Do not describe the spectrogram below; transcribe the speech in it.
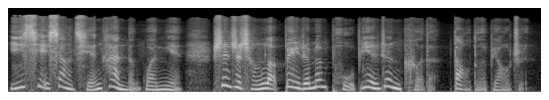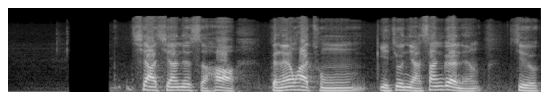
一切向前看等观念，甚至成了被人们普遍认可的道德标准。下乡的时候，本来话从也就两三个人就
